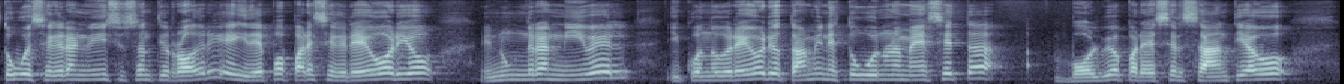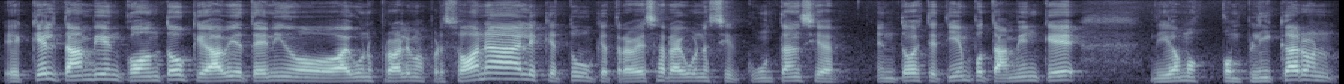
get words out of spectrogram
tuvo ese gran inicio Santi Rodríguez y después aparece Gregorio en un gran nivel y cuando Gregorio también estuvo en una meseta, volvió a aparecer Santiago, eh, que él también contó que había tenido algunos problemas personales, que tuvo que atravesar algunas circunstancias en todo este tiempo, también que digamos, complicaron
